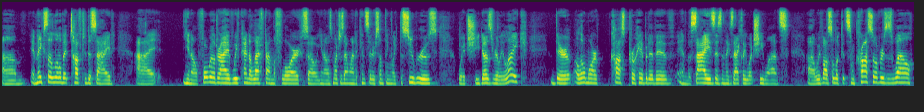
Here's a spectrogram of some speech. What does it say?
Um, it makes it a little bit tough to decide. Uh, you know, four wheel drive, we've kind of left on the floor. So, you know, as much as I want to consider something like the Subarus, which she does really like. They're a little more cost prohibitive, and the size isn't exactly what she wants. Uh, we've also looked at some crossovers as well.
